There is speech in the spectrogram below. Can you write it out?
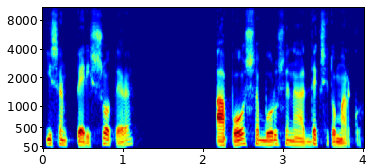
ήσαν περισσότερα από όσα μπορούσε να αντέξει το Μάρκο.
